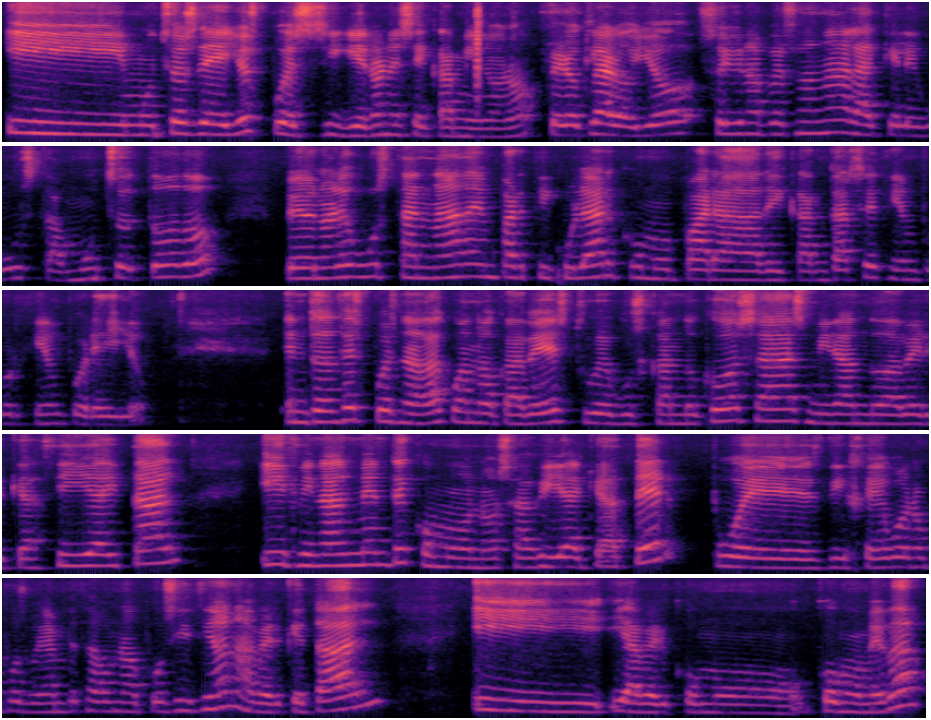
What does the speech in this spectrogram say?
y muchos de ellos pues siguieron ese camino, ¿no? Pero claro, yo soy una persona a la que le gusta mucho todo, pero no le gusta nada en particular como para decantarse 100% por ello. Entonces, pues nada, cuando acabé estuve buscando cosas, mirando a ver qué hacía y tal, y finalmente, como no sabía qué hacer, pues dije, bueno, pues voy a empezar una posición, a ver qué tal y, y a ver cómo, cómo me va.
